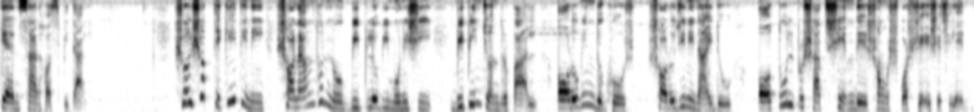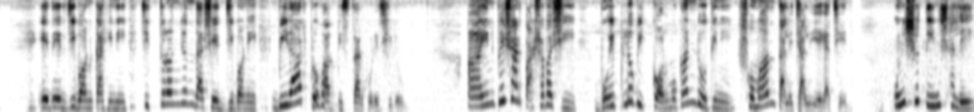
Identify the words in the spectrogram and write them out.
ক্যান্সার হসপিটাল। শৈশব থেকেই তিনি স্বনামধন্য বিপ্লবী মনীষী বিপিনচন্দ্র পাল, অরবিন্দ ঘোষ, সরোজিনী নাইডু, অতুল প্রসাদ সেনদের সংস্পর্শে এসেছিলেন। এদের জীবন কাহিনী চিত্তরঞ্জন দাসের জীবনে বিরাট প্রভাব বিস্তার করেছিল। আইন পেশার পাশাপাশি বৈপ্লবিক কর্মকাণ্ডও তিনি সমান তালে চালিয়ে গেছেন। উনিশশো তিন সালে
